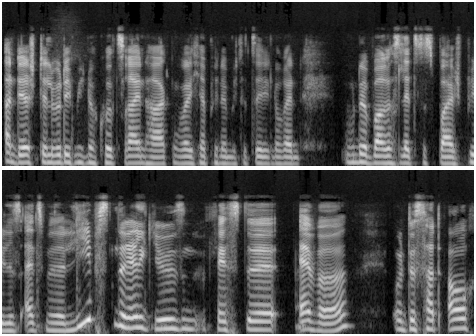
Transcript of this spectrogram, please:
An der Stelle würde ich mich noch kurz reinhaken, weil ich habe hier nämlich tatsächlich noch ein wunderbares letztes Beispiel. Das ist eines meiner liebsten religiösen Feste ever. Und das hat auch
